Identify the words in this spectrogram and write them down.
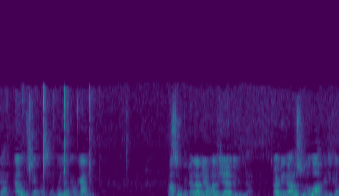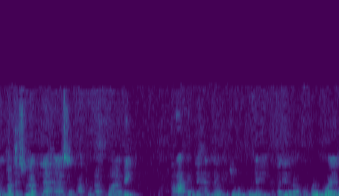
Dah tahu siapa-siapa yang akan masuk ke dalamnya waliyadzubillah. Baginda Rasulullah ketika membaca surat Laha Sab'atu Abwabin Neraka Jahannam itu mempunyai Tadi ada berapa? Berdua ya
